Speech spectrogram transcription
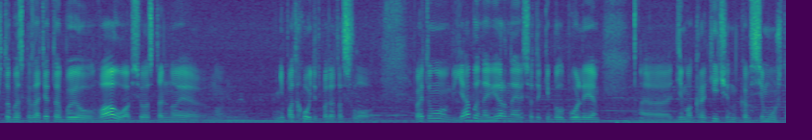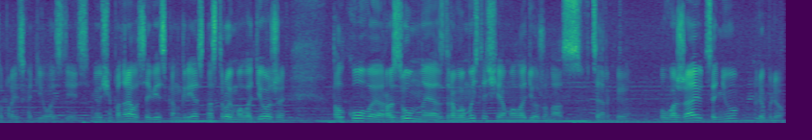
чтобы сказать, это был вау, а все остальное ну, не подходит под это слово. Поэтому я бы, наверное, все-таки был более э, демократичен ко всему, что происходило здесь. Мне очень понравился весь конгресс, настрой молодежи, толковая, разумная, здравомыслящая молодежь у нас в церкви. Уважаю, ценю, люблю.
